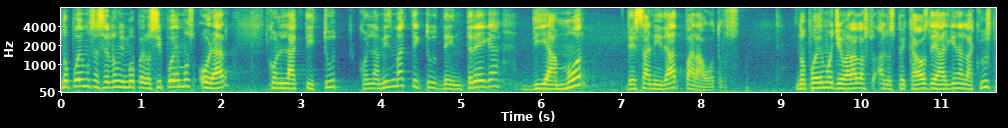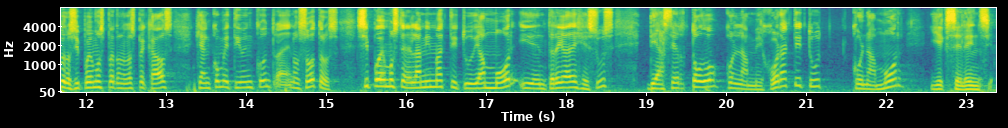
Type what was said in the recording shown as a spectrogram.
no podemos hacer lo mismo, pero sí podemos orar con la actitud, con la misma actitud de entrega, de amor, de sanidad para otros. No podemos llevar a los, pecados de alguien a la cruz, pero sí podemos perdonar los pecados que han cometido en contra de nosotros. Sí podemos tener la misma actitud de amor y de entrega de Jesús, de hacer todo con la mejor actitud con amor y excelencia.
